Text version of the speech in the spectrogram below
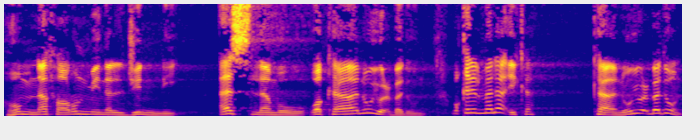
هم نفر من الجن أسلموا وكانوا يعبدون. وقيل الملائكة كانوا يعبدون.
